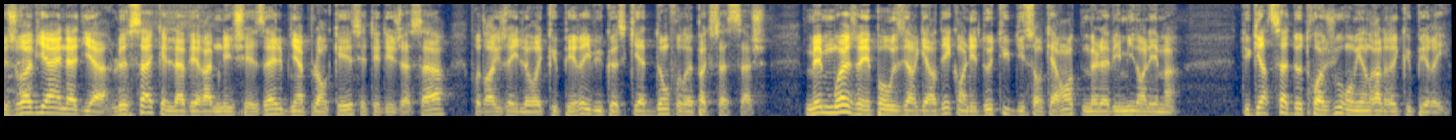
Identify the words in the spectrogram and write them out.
je reviens à Nadia. Le sac, elle l'avait ramené chez elle, bien planqué, c'était déjà ça. Faudra que j'aille le récupérer, vu que ce qu'il y a dedans, faudrait pas que ça se sache. Même moi, j'avais pas osé regarder quand les deux tubes du 140 me l'avaient mis dans les mains. Tu gardes ça deux, trois jours, on viendra le récupérer.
